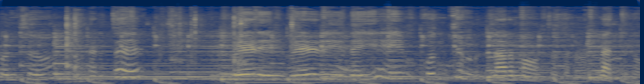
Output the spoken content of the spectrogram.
కొంచెం పెడితే వేడి వేడి ఇదయ్యి కొంచెం నరం అవుతుంది అన్నమాట మెత్తగా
